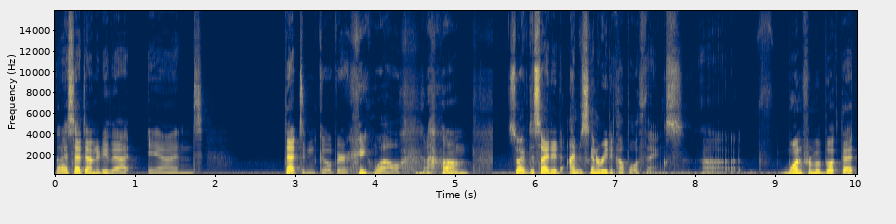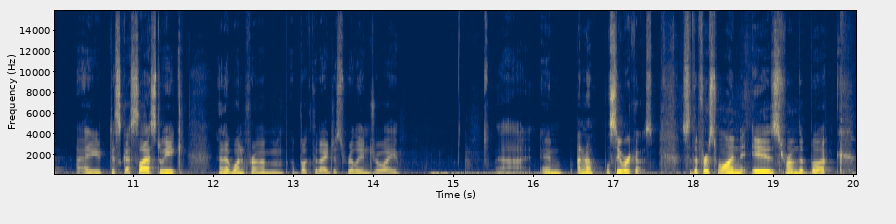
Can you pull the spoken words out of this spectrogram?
Then I sat down to do that, and that didn't go very well. um, so I've decided I'm just going to read a couple of things. Uh, one from a book that I discussed last week, another one from a book that I just really enjoy. Uh, and I don't know, we'll see where it goes. So the first one is from the book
